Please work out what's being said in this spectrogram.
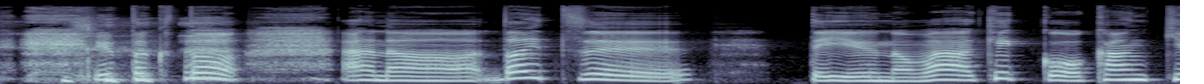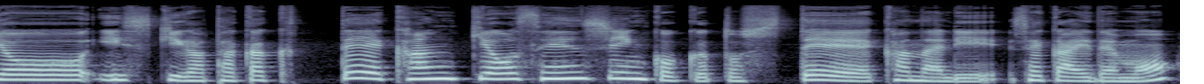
言っとくと、あの、ドイツっていうのは結構環境意識が高くて、環境先進国としてかなり世界でも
